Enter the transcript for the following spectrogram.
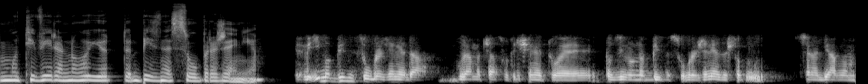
мотивирано и от бизнес съображения. Има бизнес съображения, да. Голяма част от решението е базирано на бизнес съображения, защото се надявам,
